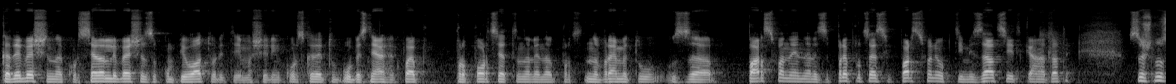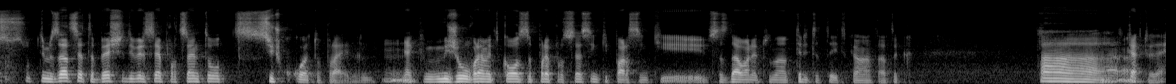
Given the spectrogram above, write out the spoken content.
къде беше на Курсера ли беше за компилаторите? Имаше един курс, където обяснява каква е пропорцията нали, на, на времето за парсване, нали, за препроцесинг, парсване, оптимизация и така нататък. Всъщност оптимизацията беше 90% от всичко, което прави. Нали. Mm-hmm. Някакви мижило време такова за препроцесинг и парсинг и създаването на тритата и така нататък. А, yeah. Както и да е.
